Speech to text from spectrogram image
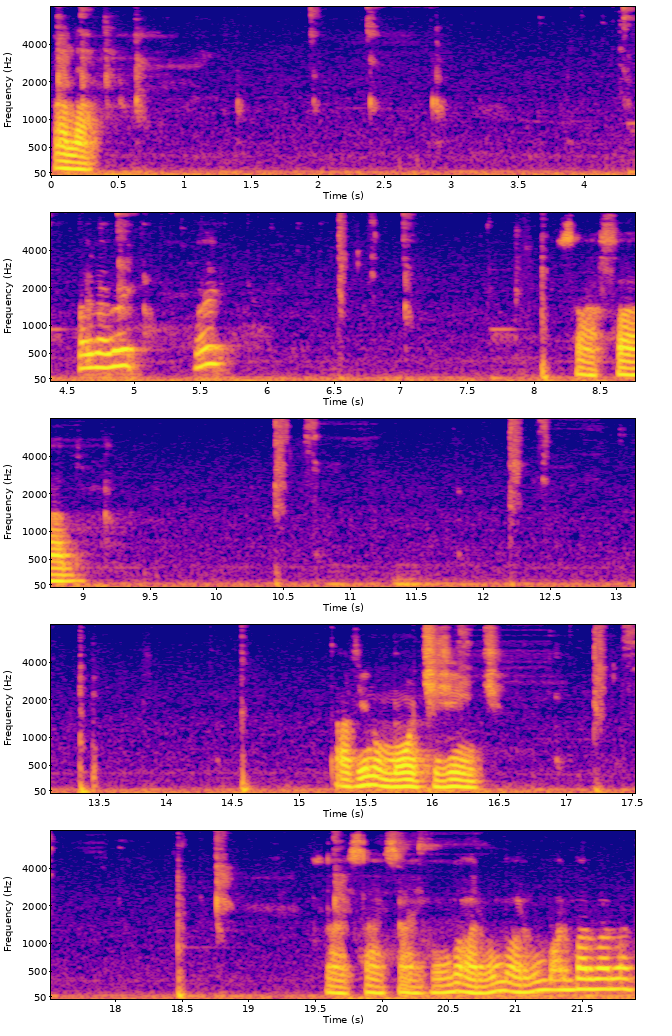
Olha lá. Vai, vai, vai. Vai. Safado. Tá vindo um monte, gente. Sai, sai, sai. Vambora, vambora, vambora, vambora, vambora.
